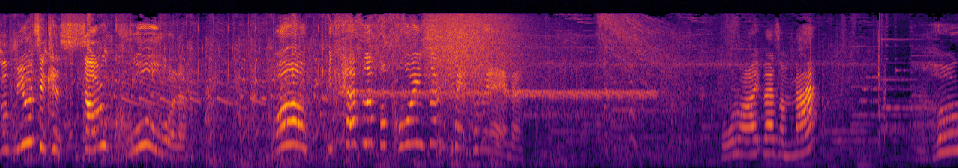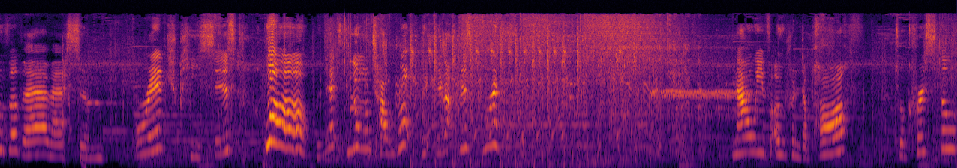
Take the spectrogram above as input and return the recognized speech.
The music is so cool! Whoa! Be careful of the poison, Pikmin! Alright, there's a map. Over there, there's some bridge pieces. Whoa! Let's launch our rock Pikmin up this bridge. Now we've opened a path to a crystal.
